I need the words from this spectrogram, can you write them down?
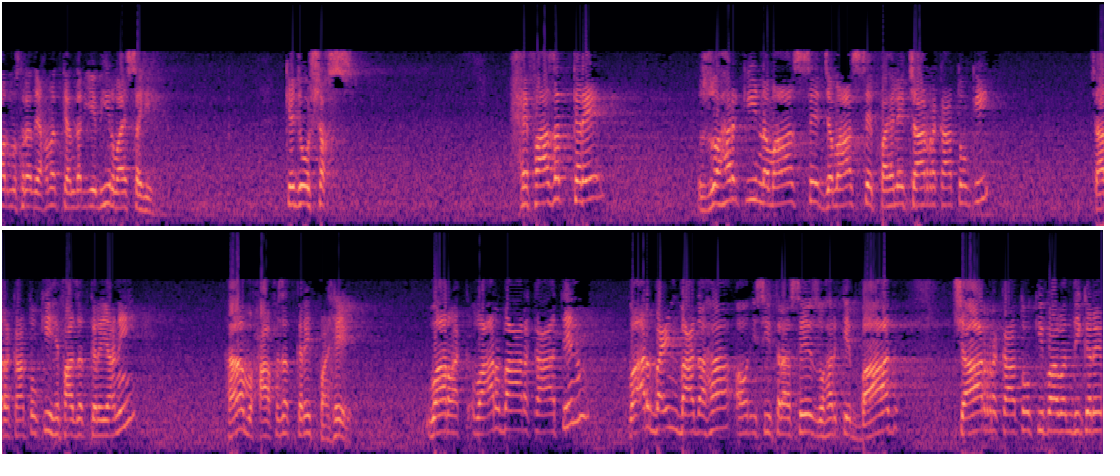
اور مسرد احمد کے اندر یہ بھی روایت صحیح ہے کہ جو شخص حفاظت کرے ظہر کی نماز سے جماعت سے پہلے چار رکعتوں کی، چار رکعتوں کی حفاظت کرے یعنی ہاں محافظت کرے، پڑھے۔ وار بار رکاتن و اربعین بادہ اور اسی طرح سے ظہر کے بعد چار رکعتوں کی پابندی کرے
